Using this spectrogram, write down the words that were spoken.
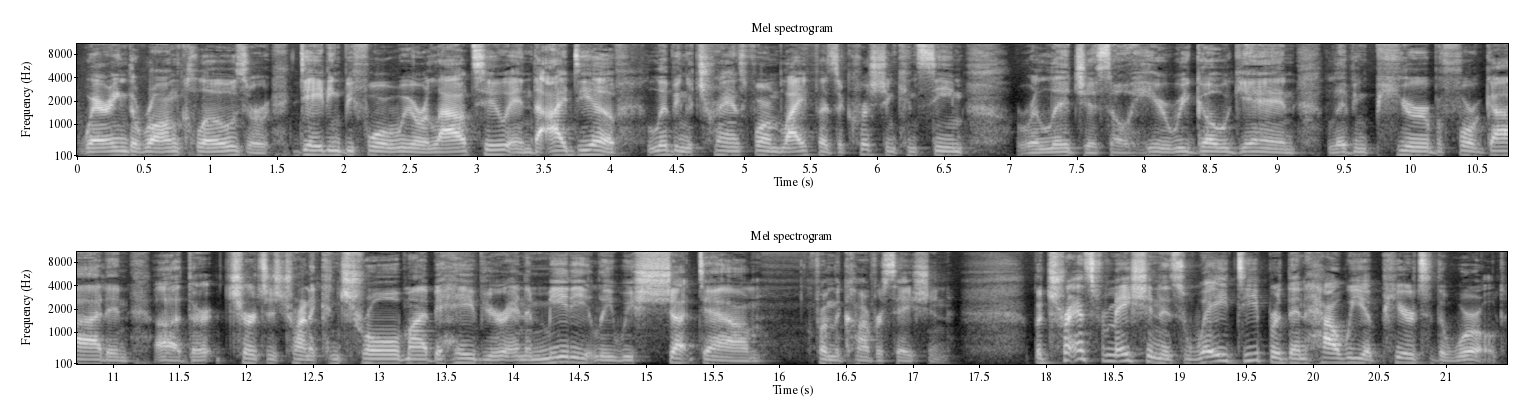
wearing the wrong clothes or dating before we were allowed to. And the idea of living a transformed life as a Christian can seem religious. Oh, here we go again, living pure before God, and uh, the church is trying to control my behavior. And immediately we shut down from the conversation. But transformation is way deeper than how we appear to the world,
